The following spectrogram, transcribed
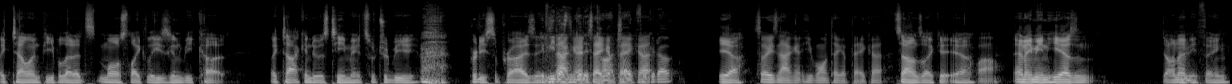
like telling people that it's most likely he's going to be cut, like talking to his teammates, which would be pretty surprising. If he not doesn't gonna get his take a contract pay cut? figured out, yeah, So he's not gonna. He won't take a pay cut. sounds like it. Yeah, Wow. and I mean he hasn't done Hmm. anything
